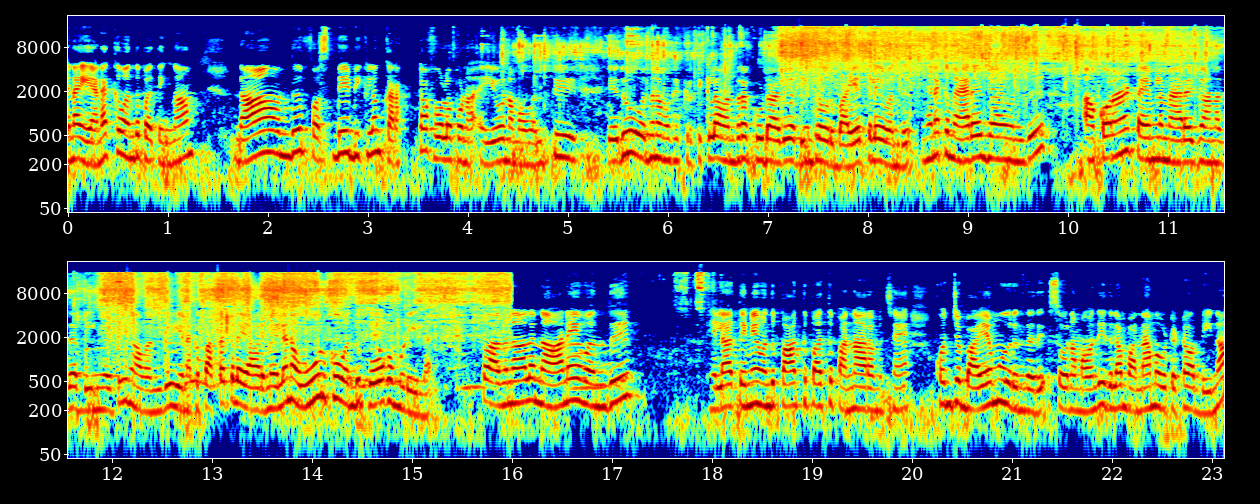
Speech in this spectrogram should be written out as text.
ஏன்னா எனக்கு வந்து பார்த்திங்கன்னா நான் வந்து ஃபஸ்ட் பேபிக்கெலாம் கரெக்டாக ஃபாலோ பண்ணேன் ஐயோ நம்ம வந்துட்டு எதுவும் வந்து நமக்கு கிரிட்டிக்கலாக வந்துடக்கூடாது அப்படின்ற ஒரு பயத்திலே வந்து. எனக்கு மேரேஜ் ஆகி வந்து கொரோனா டைமில் மேரேஜ் ஆனது அப்படிங்கிறது நான் வந்து எனக்கு பக்கத்தில் யாருமே இல்லை. நான் ஊருக்கும் வந்து போக முடியல. ஸோ அதனால் நானே வந்து எல்லாத்தையுமே வந்து பார்த்து பார்த்து பண்ண ஆரம்பித்தேன் கொஞ்சம் பயமும் இருந்தது. ஸோ நம்ம வந்து இதெல்லாம் பண்ணாமல் விட்டுட்டோம் அப்படின்னா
